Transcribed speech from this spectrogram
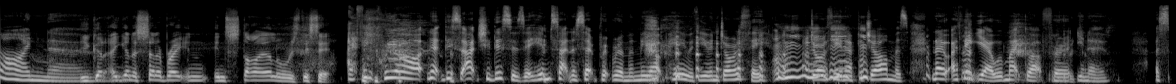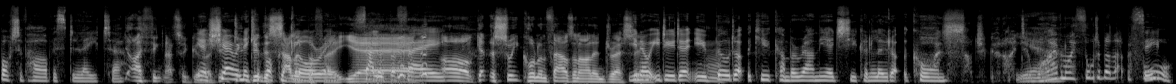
I know. You gonna, are you going to celebrate in, in style, or is this it? I think we are. No, this actually, this is it. Him sat in a separate room and me up here with you and Dorothy. Dorothy in her pajamas. No, I think yeah, we might go out for it, you know a spot of harvester later. I think that's a good Yeah, idea. share a do, do the salad glory. buffet. Yeah. Salad buffet. Oh, get the sweet corn and Thousand Island dressing. You know what you do, don't you? Build up the cucumber around the edge so you can load up the corn. That's such a good idea. Yeah. Why haven't I thought about that See? before?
